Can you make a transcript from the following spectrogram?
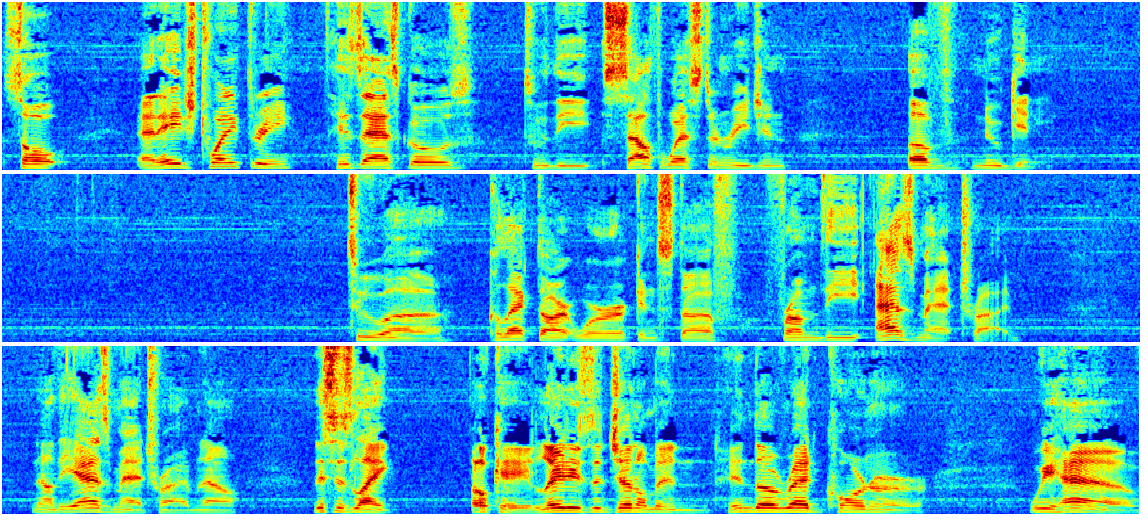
So, at age 23, his ass goes to the southwestern region of New Guinea to uh, collect artwork and stuff from the Asmat tribe. Now, the Asmat tribe, now, this is like, okay, ladies and gentlemen, in the red corner, we have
